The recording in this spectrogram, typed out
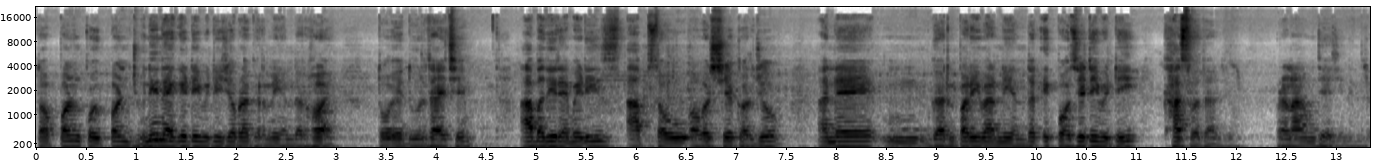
તો પણ કોઈ પણ જૂની નેગેટિવિટી જો આપણા ઘરની અંદર હોય તો એ દૂર થાય છે. આ બધી રેમેડીઝ આપ સૌ અવશ્ય કરજો અને ઘર પરિવારની અંદર એક પોઝિટિવિટી ખાસ વધારજો. પ્રણામ, જય જિનેન્દ્ર.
